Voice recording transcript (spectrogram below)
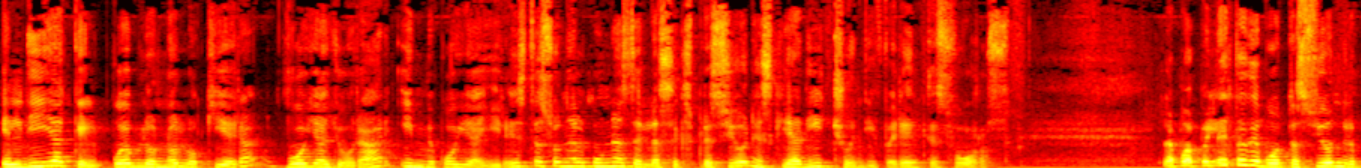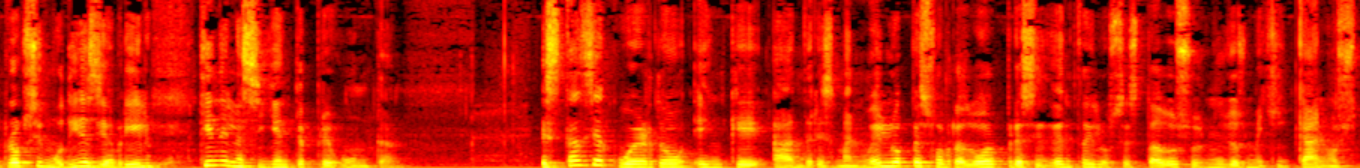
El día que el pueblo no lo quiera, voy a llorar y me voy a ir. Estas son algunas de las expresiones que ha dicho en diferentes foros. La papeleta de votación del próximo 10 de abril tiene la siguiente pregunta. ¿Estás de acuerdo en que a Andrés Manuel López Obrador, presidente de los Estados Unidos mexicanos,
